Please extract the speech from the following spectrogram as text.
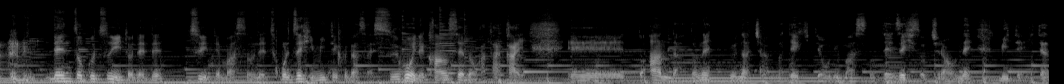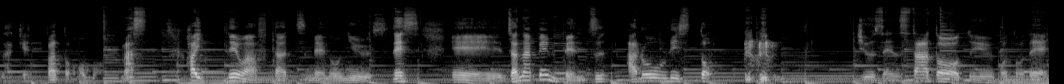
連続ツイートででついてますので、これぜひ見てください。すごいね、完成度が高い、えー、っと、アンダーとね、ルナちゃんができておりますので、ぜひそちらをね、見ていただければと思います。はい。では、2つ目のニュースです。えー、ザナペンペンズアローリスト抽選スタートということで、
